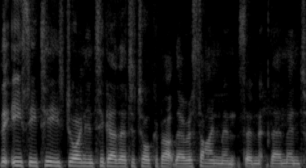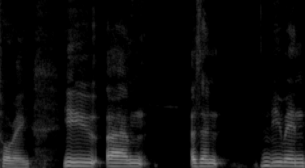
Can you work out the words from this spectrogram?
The ECTs joining together to talk about their assignments and their mentoring. You, um, as a new in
